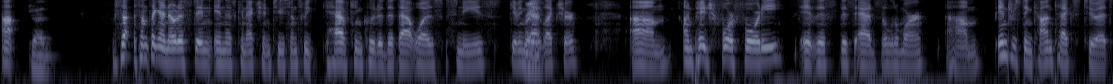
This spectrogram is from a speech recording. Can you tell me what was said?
uh, go ahead so, something I noticed in in this connection too, since we have concluded that that was Sneaze giving right. that lecture. Um, on page 440, it, this this adds a little more um, interesting context to it.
